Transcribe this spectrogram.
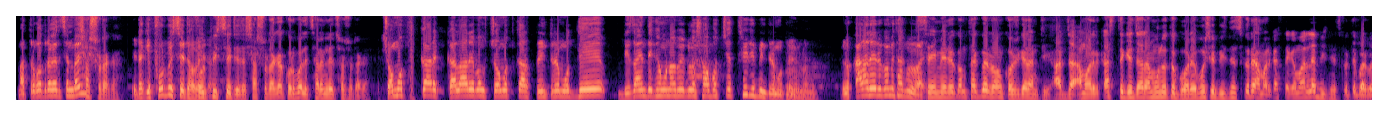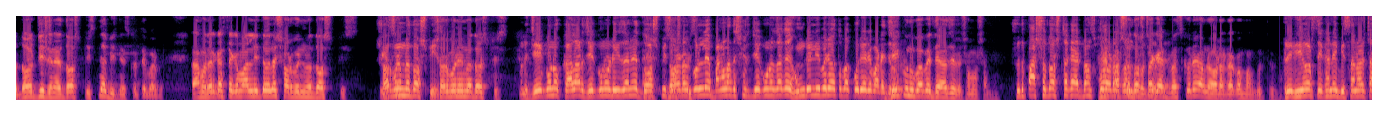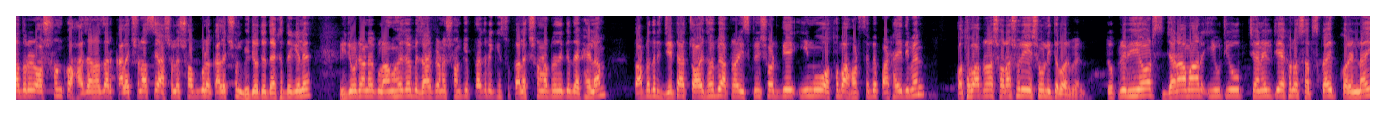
মাত্র কত টাকা দিচ্ছেন ভাই? সাতশো টাকা। এটা কি ফোর পিস সেট হবে ফোর? পিস সেট এটা সাতশো টাকা কোরবালিশ ছাড়া নিলে ছশো টাকা। চমৎকার কালার এবং চমৎকার প্রিন্টের মধ্যে ডিজাইন দেখে মনে হবে এগুলো সব হচ্ছে থ্রি ডি প্রিন্টের মতো এগুলো। কালার এরকমই থাকবে সেম এরকম থাকবে গ্যারান্টি আর আমার কাছ থেকে যারা মূলত ঘরে বসে বিজনেস করে, আমার কাছ থেকে বিজনেস করতে পারবে। দশ ডিজাইনের দশ পিস বিজনেস করতে পারবে। আমাদের কাছ থেকে মাল নিতে হলে সর্বনিম্ন দশ পিস সর্বনিম্ন দশ পিস সর্বনিম্ন দশ পিস মানে যে কোনো কালার যে কোনো ডিজাইনের দশ পিস অর্ডার করলে বাংলাদেশের যে কোনো জায়গায় হোম ডেলিভারি অথবা কোরিয়ারে পাঠাতে যে পারবে কোনো ভাবে দেওয়া যাবে সমস্যা নেই। শুধু পাঁচশো দশ টাকা অ্যাডভান্স করে হ্যাঁ, অর্ডার পাঁচশো দশ টাকা অ্যাডভান্স করে আমরা অর্ডারটা কনফার্ম করতে হবে। প্রিভিউয়ার্স এখানে বিছানার চাদরের অসংখ্য হাজার হাজার কালেকশন আছে। আসলে সবগুলো কালেকশন ভিডিওতে দেখাতে গেলে ভিডিওটা অনেক লং হয়ে যাবে। যার কারণে সংক্ষিপ্ত আকারে কিছু কালেকশন আপনাদেরকে দেখাইলাম। তো আপনাদের যেটা চয়েস হবে আপনারা স্ক্রিনশট দিয়ে ইমো অথবা হোয়াটসঅ্যাপে পাঠিয়ে দিবেন অথবা আপনারা সরাসরি এসেও নিতে পারবেন। তো প্রিভিউয়ার্স যারা আমার ইউটিউব চ্যানেলটি এখনও সাবস্ক্রাইব করেন নাই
